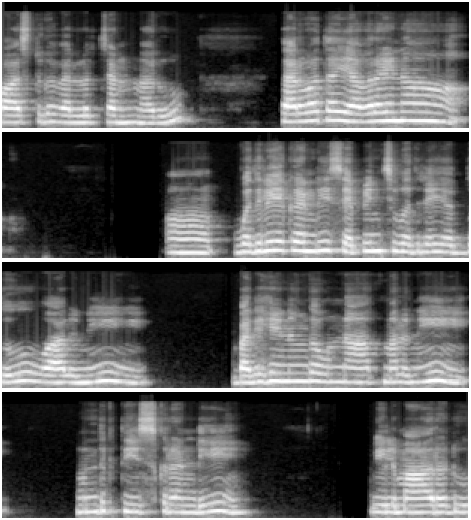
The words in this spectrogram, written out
ఫాస్ట్గా వెళ్ళొచ్చు అంటున్నారు. తర్వాత ఎవరైనా వదిలేయకండి శపించి వదిలేయొద్దు. వాళ్ళని బలహీనంగా ఉన్న ఆత్మలని ముందుకు తీసుకురండి. వీళ్ళు మారరు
